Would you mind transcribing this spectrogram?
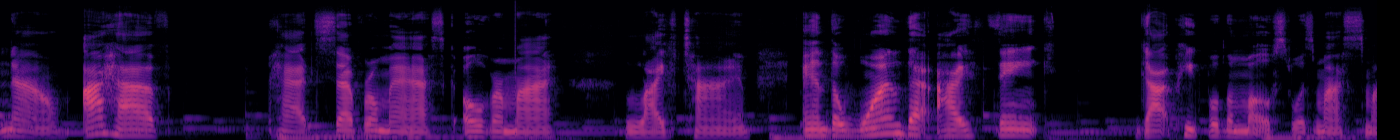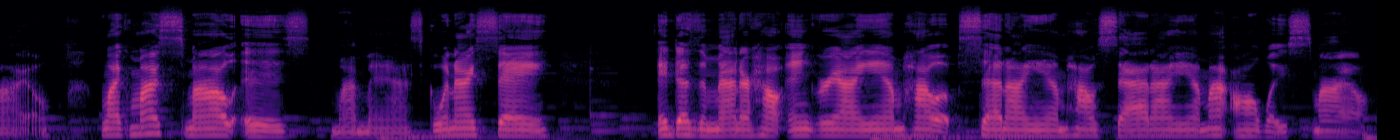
Now, I have had several masks over my lifetime, and the one that I think got people the most was my smile. Like, my smile is my mask. When I say it doesn't matter how angry I am, how upset I am, how sad I am, I always smile.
